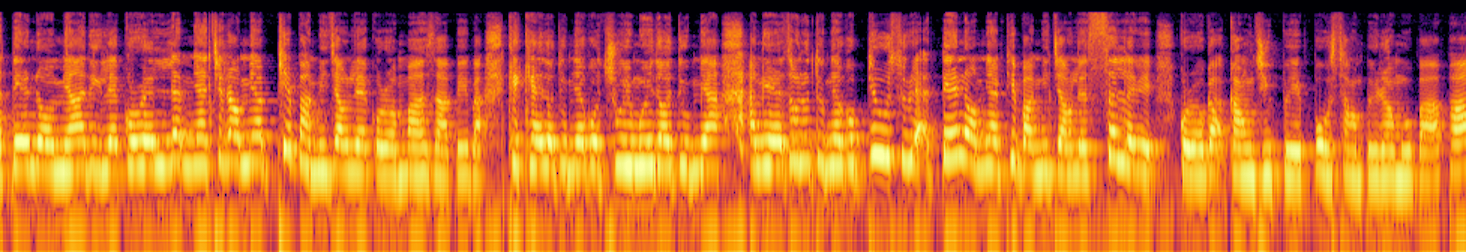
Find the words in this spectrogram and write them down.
အသင်တော်များဒီလဲကိုရဲလက်မြတ်ခြေတော်များဖြစ်ပါမိကြောင်းလဲကိုရောမဆာပေးပါခက်ခဲသောသူများကိုချွေးမွေးသောသူများအငယ်ဆုံးသောသူများကိုပြုစုတဲ့အသင်တော်များဖြစ်ပါမိကြောင်းလဲဆက်လက်ကိုရောကကောင်းချီးပေးပို့ဆောင်ပေးတော်မူပါဖာ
